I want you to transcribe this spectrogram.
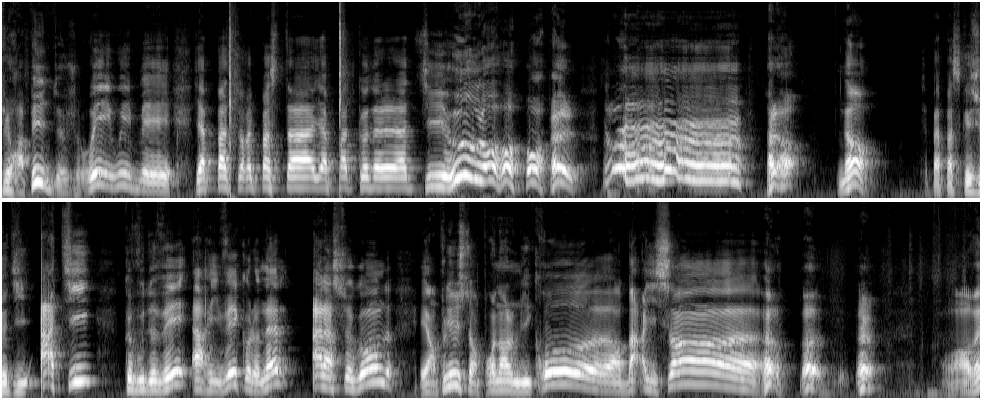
Plus rapide, oui, oui, mais il n'y a pas de soirée pasta, il n'y a pas de connellati. Oh, oh, oh, Alors, non, c'est pas parce que je dis Ati que vous devez arriver, colonel, à la seconde, et en plus en prenant le micro, euh, en barrissant. Euh, euh, on va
